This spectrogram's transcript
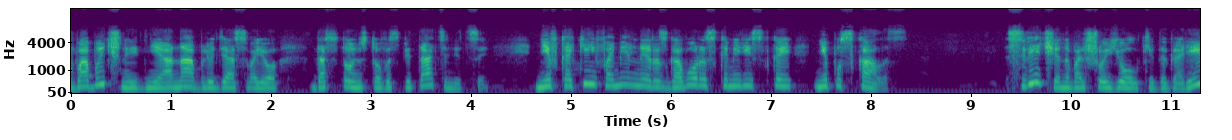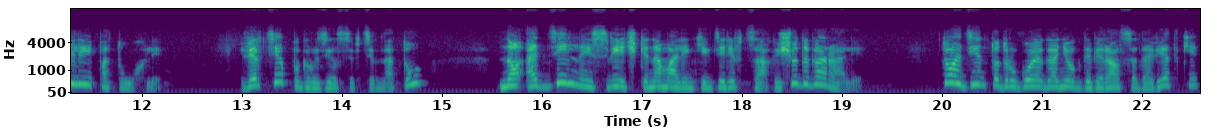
В обычные дни она, блюдя свое достоинство воспитательницы, ни в какие фамильные разговоры с камеристкой не пускалась. Свечи на большой елке догорели и потухли. Вертеп погрузился в темноту, но отдельные свечки на маленьких деревцах еще догорали. То один, то другой огонек добирался до ветки,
